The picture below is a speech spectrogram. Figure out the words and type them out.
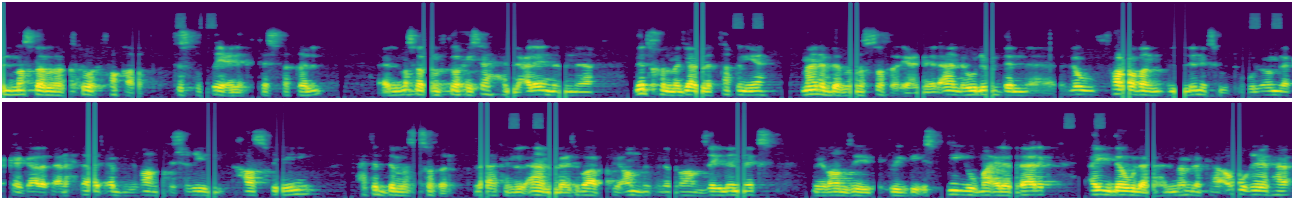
بالمصدر المفتوح فقط تستطيع إنك تستقل المصدر المفتوح يسهل علينا إن ندخل مجال التقنية ما نبدأ من الصفر. يعني الآن لو نبدأ لو فرضا Linux والمملكه قالت أنا أحتاج أبني نظام تشغيل خاص فيني حتبدأ من الصفر. لكن الآن باعتبار في انظمه نظام زي Linux نظام زي FreeBSD وما إلى ذلك أي دولة المملكة أو غيرها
